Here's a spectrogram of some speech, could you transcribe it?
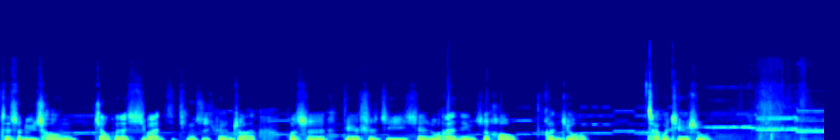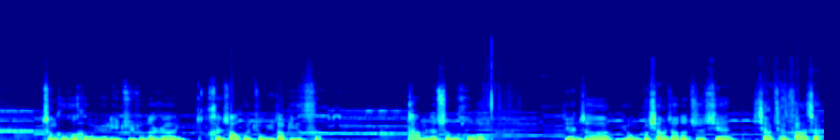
这次旅程将会在洗碗机停止旋转，或是电视机陷入安静之后很久才会结束。乘客和公寓里居住的人很少会注意到彼此，他们的生活沿着永不相交的直线向前发展，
